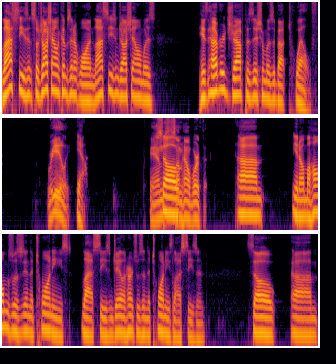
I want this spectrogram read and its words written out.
last season, so Josh Allen comes in at one. Last season, Josh Allen was his average draft position was about 12. Really? Yeah. And So- somehow worth it. Um, you know, Mahomes was in the 20s last season. Jalen Hurts was in the 20s last season. So, um,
